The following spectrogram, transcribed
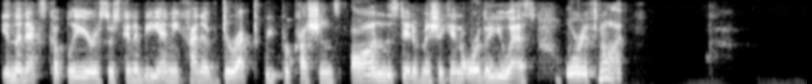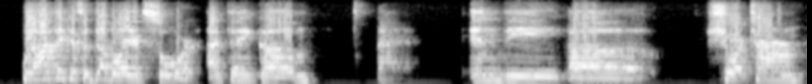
in the next couple of years, there's going to be any kind of direct repercussions on the state of Michigan or the U.S., or if not. Well, I think it's a double edged sword. I think um, in the uh, short term,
